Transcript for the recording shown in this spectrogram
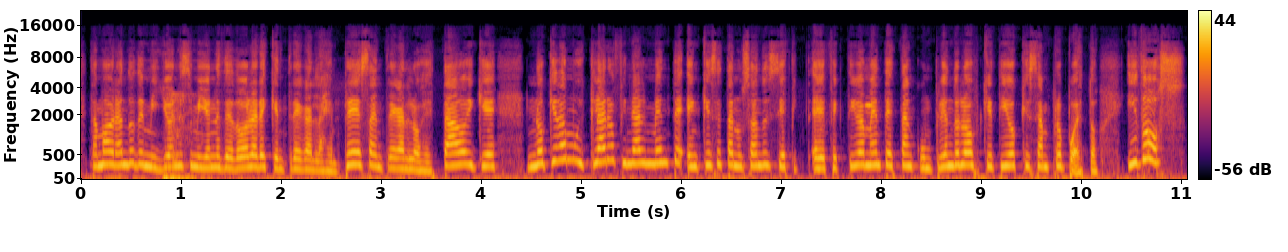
Estamos hablando de millones y millones de dólares que entregan las empresas, entregan los estados y que no queda muy claro finalmente en qué se están usando y si efectivamente están cumpliendo los objetivos que se han propuesto. Y dos,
